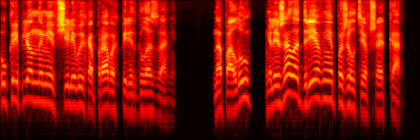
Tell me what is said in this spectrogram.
укрепленными в щелевых оправах перед глазами. На полу лежала древняя пожелтевшая карта.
